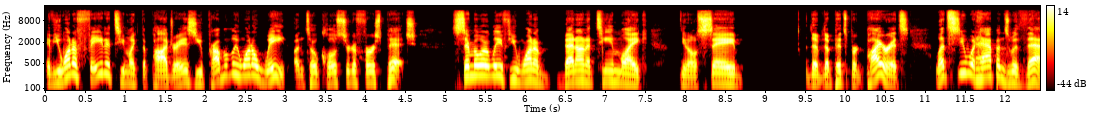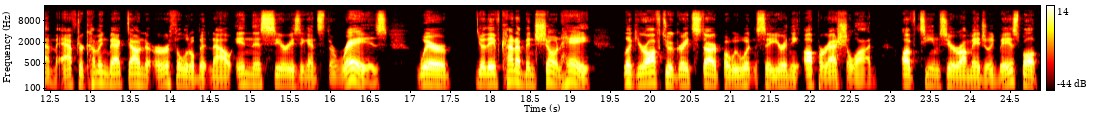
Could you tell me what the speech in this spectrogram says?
If you want to fade a team like the Padres, you probably want to wait until closer to first pitch. Similarly, if you want to bet on a team like, you know, say the, the Pittsburgh Pirates, let's see what happens with them after coming back down to earth a little bit now in this series against the Rays, where you know they've kind of been shown, hey, look, you're off to a great start, but we wouldn't say you're in the upper echelon of teams here around Major League Baseball.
